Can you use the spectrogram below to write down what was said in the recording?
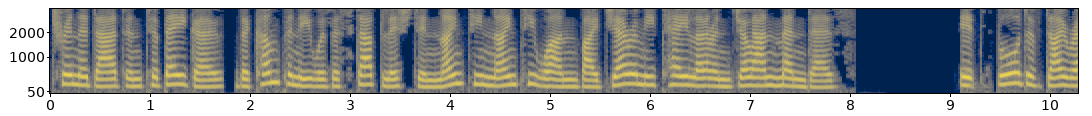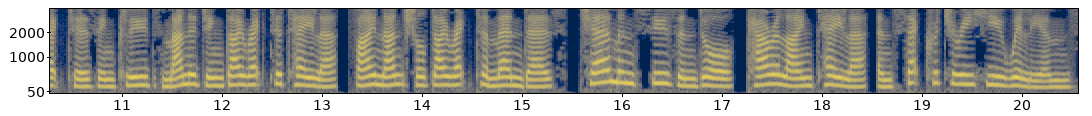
Trinidad and Tobago. The company was established in 1991 by Jeremy Taylor and Joanne Mendez. Its board of directors includes Managing Director Taylor, Financial Director Mendez, Chairman Susan Dorr, Caroline Taylor, and Secretary Hugh Williams.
